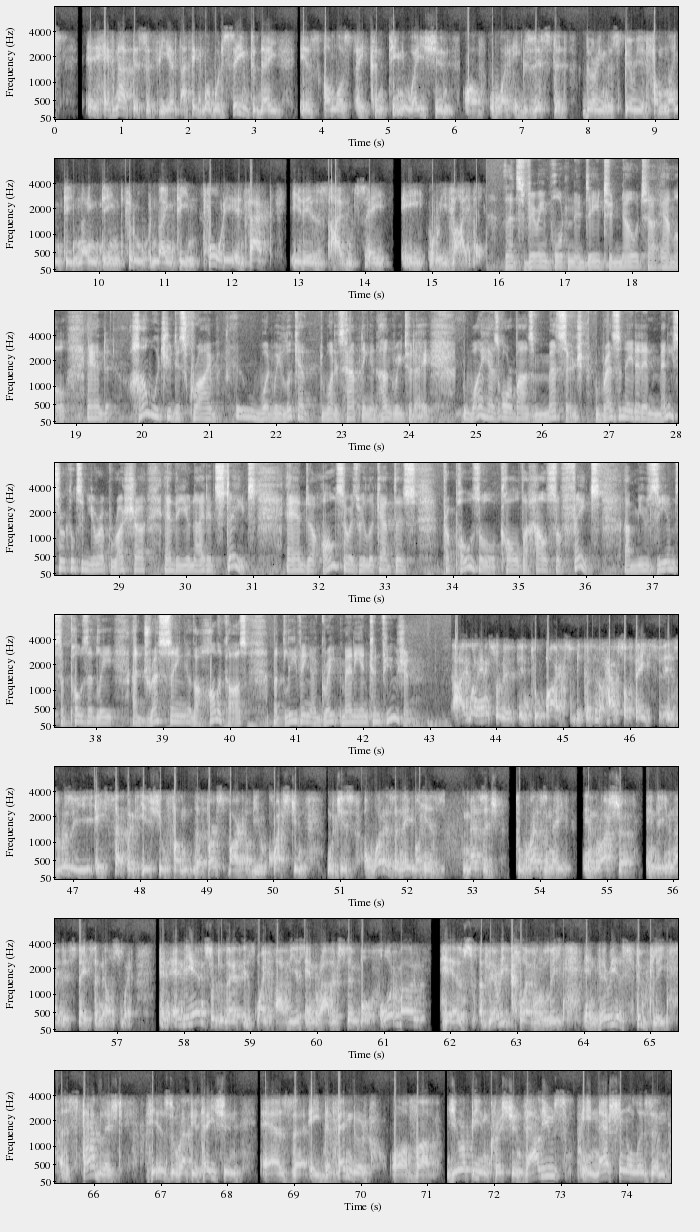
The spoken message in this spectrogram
eh, have not disappeared. I think what we're seeing today is almost a continuation of what existed during this period from 1919 through 1940. In fact, it is, I would say, a revival. That's very important indeed to note, uh, Emil. And how would you describe when we look at what is happening in Hungary today? Why has Orban's message resonated in many circles in Europe, Russia, and the United States? And uh, also, as we look at this proposal called the House of Fates, a museum supposedly addressing the Holocaust, but leaving a great many in confusion. I will answer it in two parts because the House of Fates is really a separate issue from the first part of your question, which is what has enabled his message to resonate in Russia, in the United States, and elsewhere? And, and the answer to that is quite obvious and rather simple. Orban has very cleverly and very astutely established his reputation as uh, a defender of uh, European Christian values, a nationalism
